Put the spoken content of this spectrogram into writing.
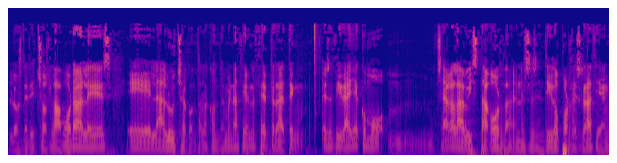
los derechos laborales, eh, la lucha contra la contaminación, etcétera, es decir, haya como mm, se haga la vista gorda en ese sentido, por desgracia,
